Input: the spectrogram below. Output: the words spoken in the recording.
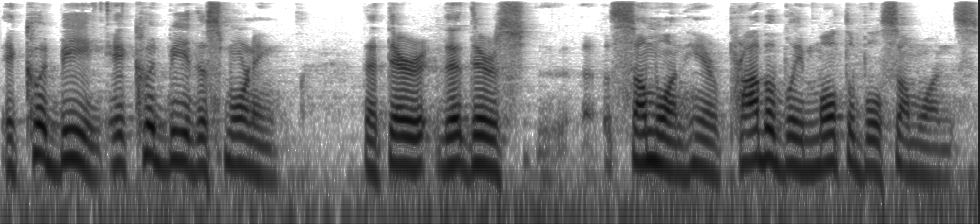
It could be, it could be this morning that there that there's someone here, probably multiple someones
